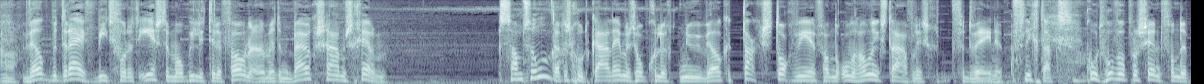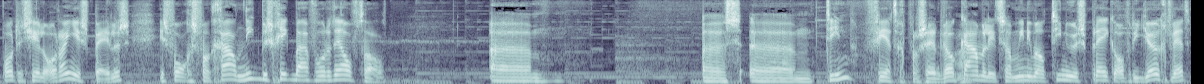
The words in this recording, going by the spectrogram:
Oh. Welk bedrijf biedt voor het eerst een mobiele telefoon aan... met een buigzaam scherm? Samsung? Dat is goed. KLM is opgelucht nu welke tax toch weer van de onderhandelingstafel is verdwenen. Vliegtax. Goed, hoeveel procent van de potentiële oranje spelers... is volgens Van Gaal niet beschikbaar voor het elftal? Uh, uh, 10? 40 procent. Welk oh. Kamerlid zou minimaal 10 uur spreken over de jeugdwet...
